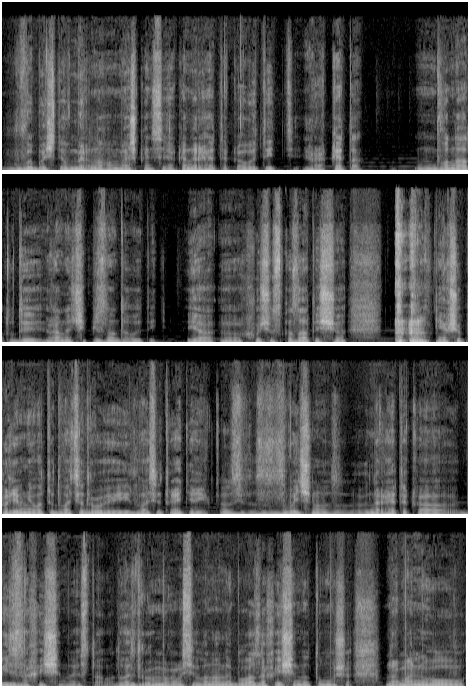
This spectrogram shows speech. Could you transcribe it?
вибачте, в мирного мешканця як енергетика летить ракета, вона туди рано чи пізно долетить. Я е, хочу сказати, що якщо порівнювати 22 і 23 рік, то звично енергетика більш захищеною стала. У 22 році вона не була захищена, тому що нормальну голову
